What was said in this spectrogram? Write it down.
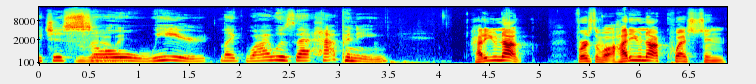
which is so weird. Like why was that happening? How do you not? First of all, how do you not question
